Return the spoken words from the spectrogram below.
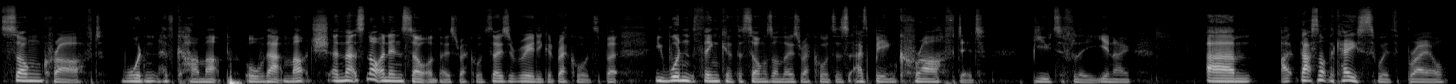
songcraft wouldn't have come up all that much. And that's not an insult on those records. Those are really good records, but you wouldn't think of the songs on those records as, as being crafted beautifully, you know. Um, I, that's not the case with Braille.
